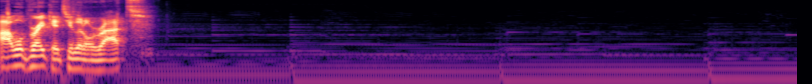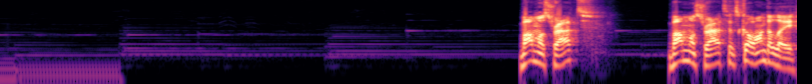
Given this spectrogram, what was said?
I will break it, you little rat. Vamos, rat. Vamos, rat. Let's go on delay.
